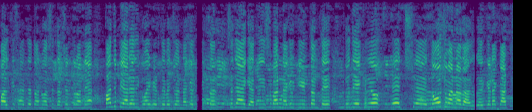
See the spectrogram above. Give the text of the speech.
ਪਾਲਕੀ ਸਾਹਿਬ ਦੇ ਤੁਹਾਨੂੰ ਅਸੀਂ ਦਰਸ਼ਨ ਕਰਾਉਂਦੇ ਆ ਪੰਜ ਪਿਆਰਿਆਂ ਦੀ ਗਵਾਹੀ ਹੇਠ ਦੇ ਵਿੱਚ ਜੋ ਨਗਰ ਕੀਰਤਨ ਸਜਾਇਆ ਗਿਆ, ਤੁਸੀਂ ਇਸ ਵਾਰ ਨਗਰ ਕੀਰਤਨ ਤੇ ਤੁਸੀਂ ਦੇਖ ਰਹੇ ਹੋ, ਇਹ ਨੌਜਵਾਨਾਂ ਦਾ ਜਿਹੜਾ ਇਕੱਠ,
